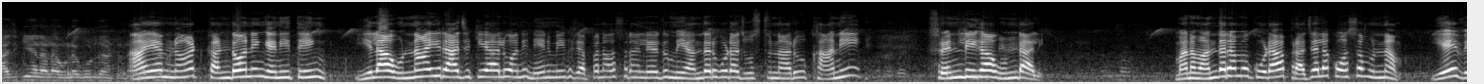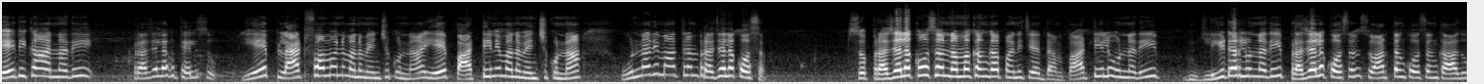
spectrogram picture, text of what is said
రాజకీయాలు అలా ఉండకూడదు అంటున్నారు. ఐఎమ్ నాట్ కండోనింగ్ ఎనీథింగ్ ఇలా ఉన్నాయి రాజకీయాలు అని నేను మీకు చెప్పనవసరం లేదు. మీ అందరు కూడా చూస్తున్నారు. కానీ ఫ్రెండ్లీగా ఉండాలి. మనం అందరము కూడా ప్రజల కోసం ఉన్నాం. ఏ వేదిక అన్నది ప్రజలకు తెలుసు. ఏ ప్లాట్ఫామ్ని మనం ఎంచుకున్నా ఏ పార్టీని మనం ఎంచుకున్నా ఉన్నది మాత్రం ప్రజల కోసం. సో ప్రజల కోసం నమ్మకంగా పనిచేద్దాం పార్టీలు ఉన్నది లీడర్లు ఉన్నది ప్రజల కోసం స్వార్థం కోసం కాదు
